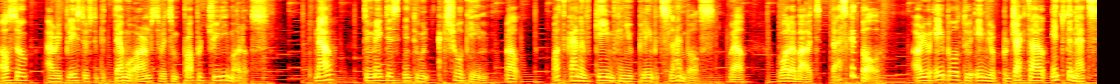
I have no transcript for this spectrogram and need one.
Also, I replaced those stupid demo arms with some proper 3D models. Now, to make this into an actual game, well, what kind of game can you play with slime balls? Well, what about basketball? Are you able to aim your projectile into the net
